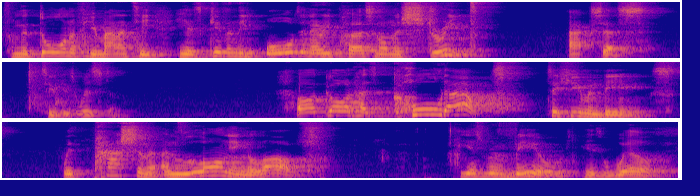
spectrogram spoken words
From the dawn of humanity, he has given the ordinary person on the street access to his wisdom. Our God has called out to human beings with passionate and longing love. He has revealed his will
